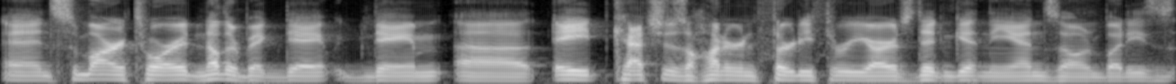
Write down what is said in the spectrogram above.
And Samori Toure, another big da- name, uh, eight catches, 133 yards, didn't get in the end zone, but he's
